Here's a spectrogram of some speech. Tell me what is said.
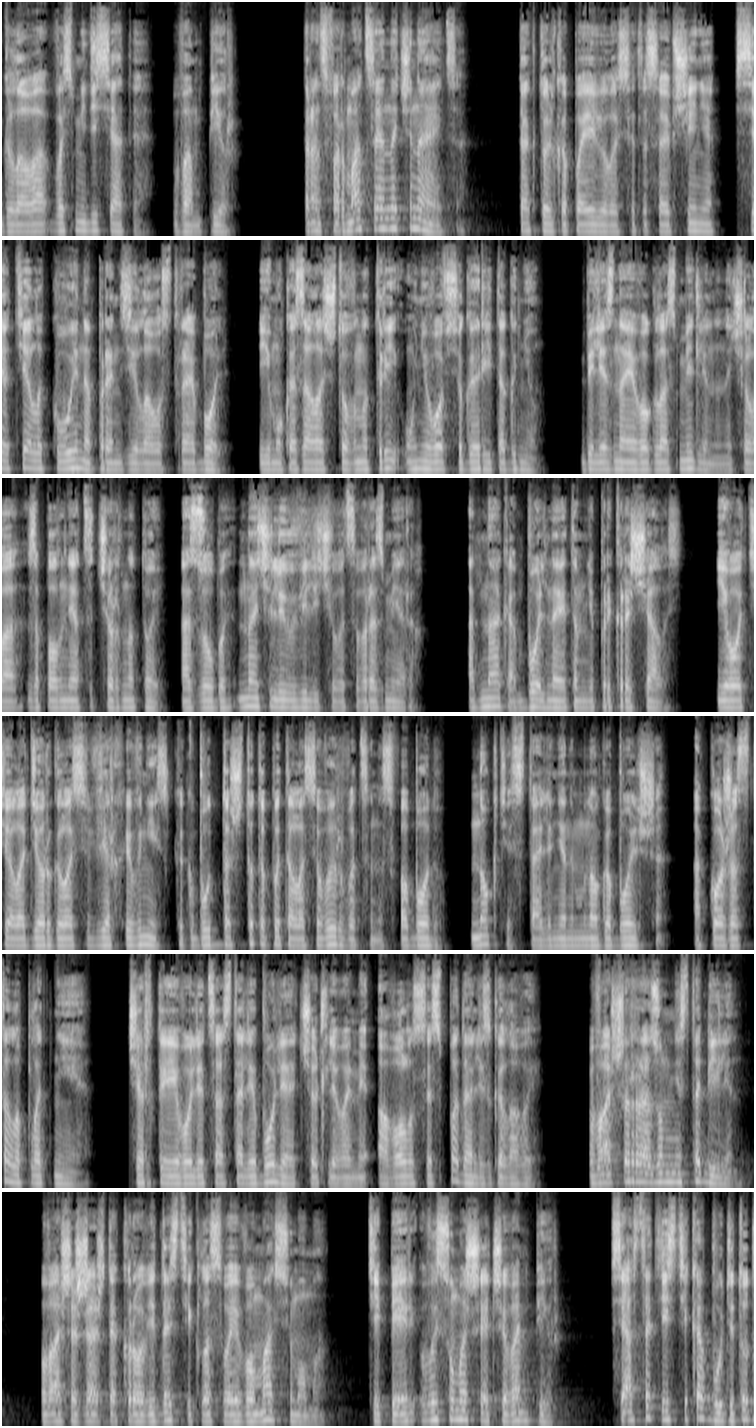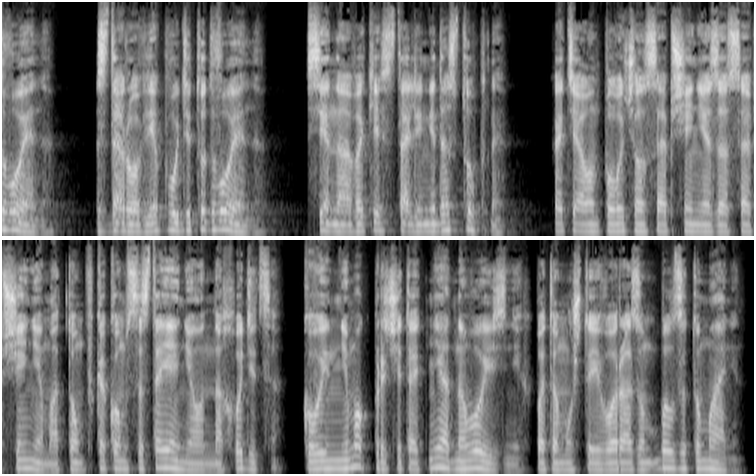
Глава 80. Вампир. Трансформация начинается. Как только появилось это сообщение, все тело Куина пронзила острая боль. ему казалось, что внутри у него все горит огнем. Белизна его глаз медленно начала заполняться чернотой, а зубы начали увеличиваться в размерах. Однако боль на этом не прекращалась. Его тело дергалось вверх и вниз, как будто что-то пыталось вырваться на свободу. Ногти стали немного больше, а кожа стала плотнее. Черты его лица стали более отчетливыми, а волосы спадали с головы. Ваш разум нестабилен. Ваша жажда крови достигла своего максимума. Теперь вы сумасшедший вампир. Вся статистика будет удвоена. Здоровье будет удвоено. Все навыки стали недоступны. Хотя он получал сообщение за сообщением о том, в каком состоянии он находится, Куин не мог прочитать ни одного из них, потому что его разум был затуманен.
